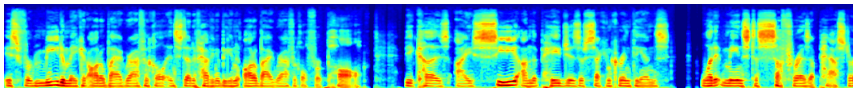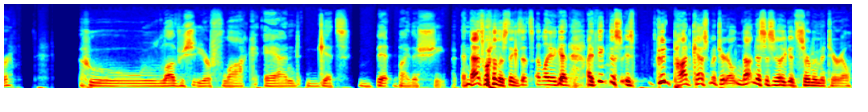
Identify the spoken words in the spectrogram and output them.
is for me to make it autobiographical instead of having it be an autobiographical for Paul. Because I see on the pages of Second Corinthians what it means to suffer as a pastor who loves your flock and gets bit by the sheep. And that's one of those things that's like, again, I think this is good podcast material, not necessarily good sermon material.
